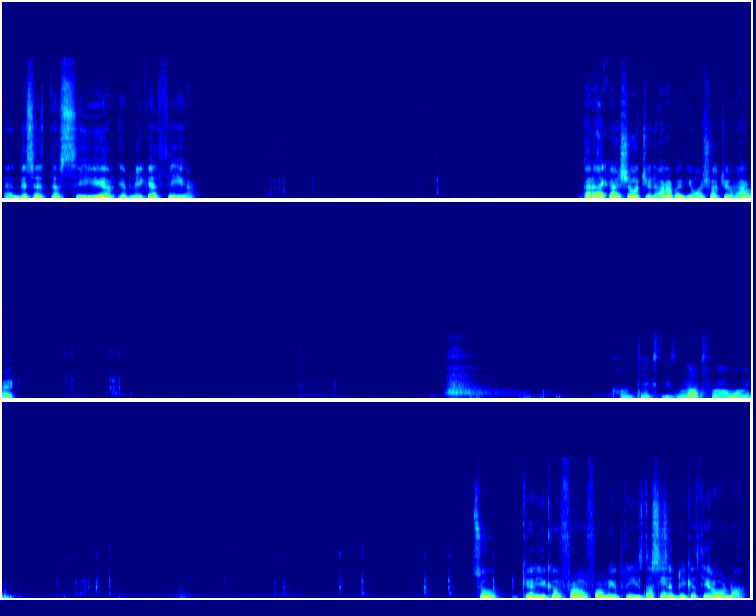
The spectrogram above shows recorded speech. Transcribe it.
and this is the Tafsir Ibn Kathir. And I can show it to you in Arabic. Do you want to show it to you in Arabic? Context is not from woman. So can you confirm for me, please? This is Okay. Ibn Kathir or not?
